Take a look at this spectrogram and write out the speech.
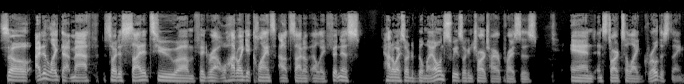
so I didn't like that math. So I decided to um, figure out, well, how do I get clients outside of LA Fitness? How do I start to build my own suite so I can charge higher prices and and start to like grow this thing?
